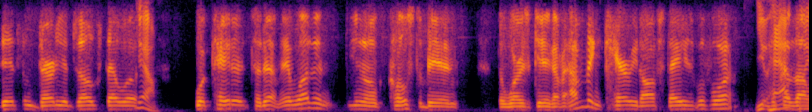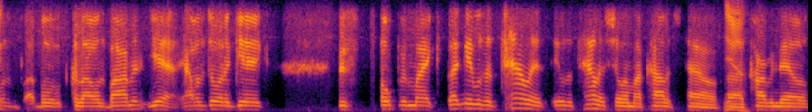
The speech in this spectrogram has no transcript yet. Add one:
did some dirtier jokes that were Yeah. were catered to them. It wasn't, you know, close to being the worst gig I've. I've been carried off stage before. You have because I was because I was bombing. Yeah, I was doing a gig, open mic. Like it was a talent. It was a talent show in my college town, Yeah. uh, Carbondale,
